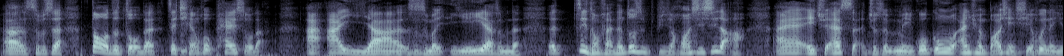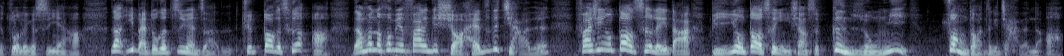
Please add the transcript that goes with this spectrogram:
啊，是不是倒着走的，在前后拍手的阿阿姨呀、什么爷爷啊什么的，呃，这种反正都是比较慌兮兮的啊。IHS 就是美国公路安全保险协会呢，也做了一个试验啊，让一百多个志愿者去倒个车啊，然后呢后面发了一个小孩子的假人，发现用倒车雷达比用倒车影像是更容易。撞到这个假人的啊，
